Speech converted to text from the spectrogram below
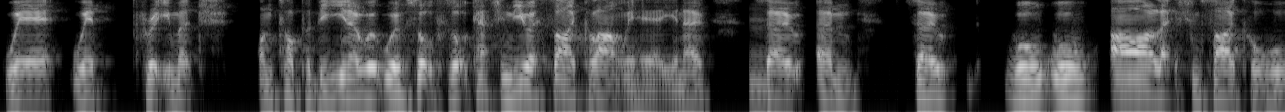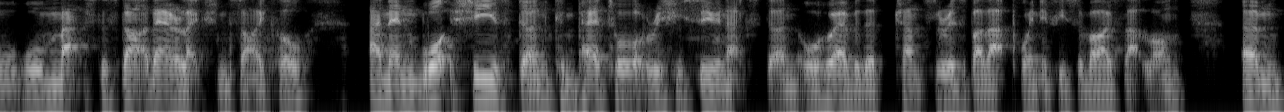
we're we're pretty much on top of the you know we're, we're sort of sort of catching the US cycle, aren't we here? You know, mm. so um so we'll will our election cycle will will match the start of their election cycle. And then what she's done compared to what Rishi Sunak's done, or whoever the chancellor is by that point, if he survives that long, um,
